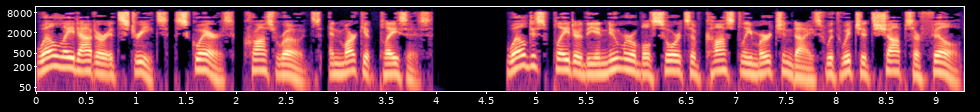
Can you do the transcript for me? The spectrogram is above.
Well laid out are its streets, squares, cross roads, and market places. Well displayed are the innumerable sorts of costly merchandise with which its shops are filled.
